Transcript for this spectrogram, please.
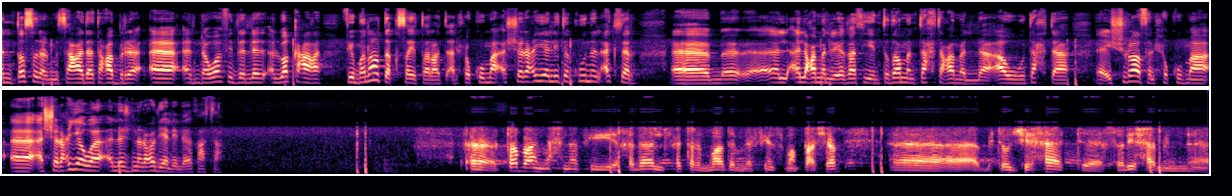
أن تصل المساعدات عبر النوافذ الواقعة في مناطق سيطرة الحكومة الشرعية لتكون الأكثر العمل الإغاثي انتظاما تحت عمل أو تحت إشراف الحكومة الشرعية واللجنة العليا للإغاثة. طبعا نحن في خلال الفترة الماضية من 2018 بتوجيهات صريحة من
